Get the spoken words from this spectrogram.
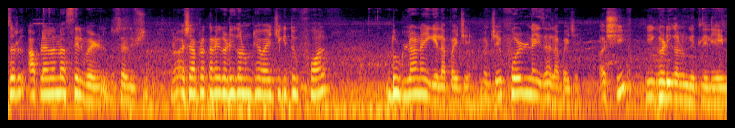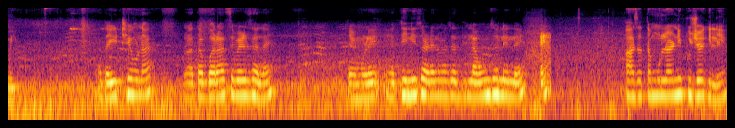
जर आपल्याला नसेल वेळ दुसऱ्या दिवशी तर अशा प्रकारे घडी घालून ठेवायची की तू फॉल दुडला नाही गेला पाहिजे म्हणजे फोल्ड नाही झाला पाहिजे अशी ही घडी घालून घेतलेली आहे मी. आता ही ठेवणार पण आता बराच वेळ झाला आहे त्यामुळे ह्या तिन्ही साड्यांना माझ्या आधी लावून झालेलं आहे. आज आता मुलांनी पूजा केली आहे.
